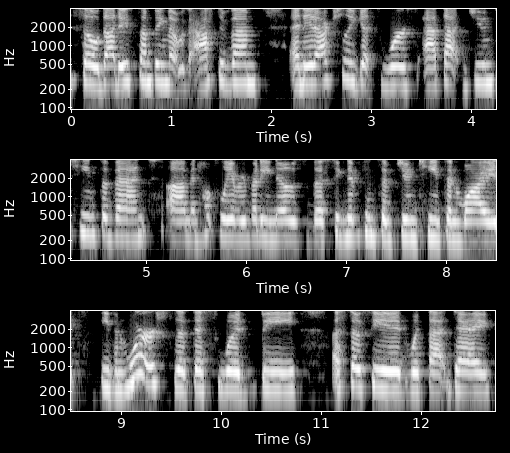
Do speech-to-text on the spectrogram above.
so that is something that was asked of them and it actually gets worse at that juneteenth event um, and hopefully everybody knows the significance of juneteenth and why it's even worse that this would be associated with that day.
